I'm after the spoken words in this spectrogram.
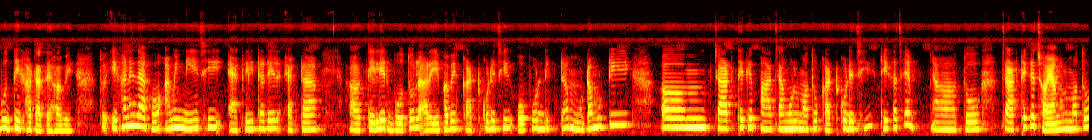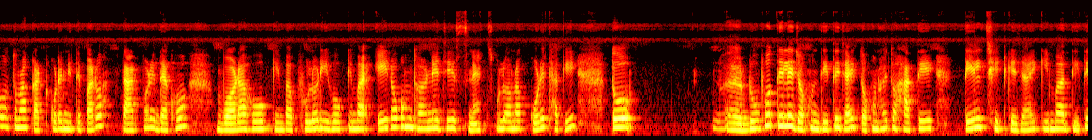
বুদ্ধি খাটাতে হবে। তো এখানে দেখো, আমি নিয়েছি এক লিটারের একটা তেলের বোতল আর এভাবে কাট করেছি। ওপর দিকটা মোটামুটি চার থেকে পাঁচ আঙুল মতো কাট করেছি, ঠিক আছে? তো চার থেকে ছয় আঙুল মতো তোমরা কাট করে নিতে পারো। তারপরে দেখো, বড়া হোক কিংবা ফুলরি হোক কিংবা এই রকম ধরনের যে স্ন্যাক্সগুলো আমরা করে থাকি, তো ডুবো তেলে যখন দিতে যাই, তখন হয়তো হাতে তেল ছিটকে যায় কিংবা দিতে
